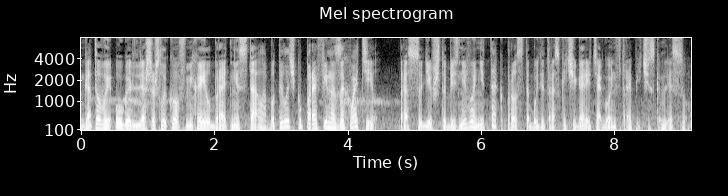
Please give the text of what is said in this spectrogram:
Готовый уголь для шашлыков Михаил брать не стал, а бутылочку парафина захватил, рассудив, что без него не так просто будет раскочегарить огонь в тропическом лесу.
